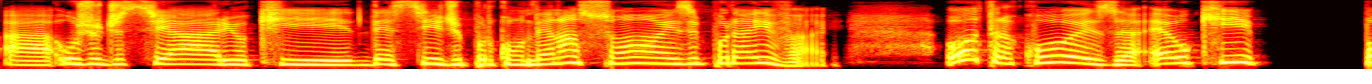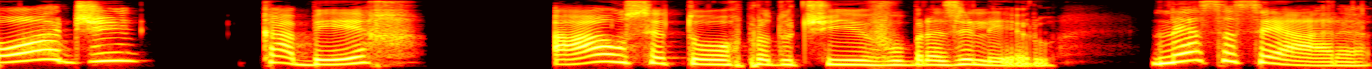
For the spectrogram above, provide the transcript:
a, o judiciário que decide por condenações e por aí vai. Outra coisa é o que pode caber ao setor produtivo brasileiro. Nessa seara,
